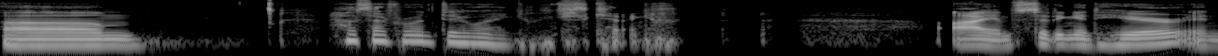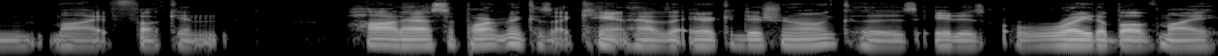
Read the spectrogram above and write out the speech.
Um, how's everyone doing? Just kidding. I am sitting in here in my fucking hot ass apartment because I can't have the air conditioner on because it is right above my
